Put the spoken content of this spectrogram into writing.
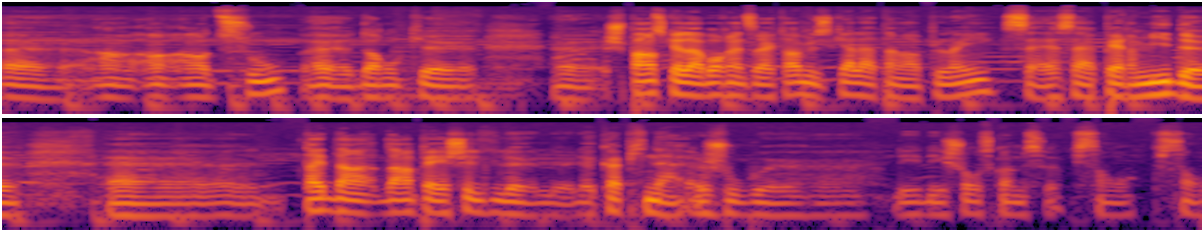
euh, en, dessous. Donc, je pense que d'avoir un directeur musical à temps plein, ça, a permis de peut-être d'empêcher le, copinage ou des, des choses comme ça qui sont, qui sont,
